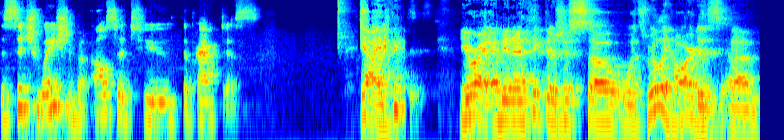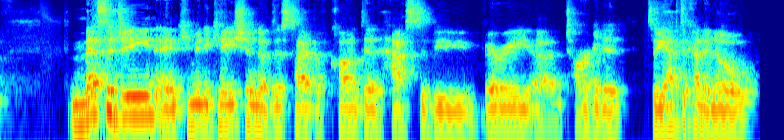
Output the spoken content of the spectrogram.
the situation, but also to the practice. Yeah, I think you're right. I mean, I think there's just so, what's really hard is um, messaging and communication of this type of content has to be very uh, targeted so you have to kind of know,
